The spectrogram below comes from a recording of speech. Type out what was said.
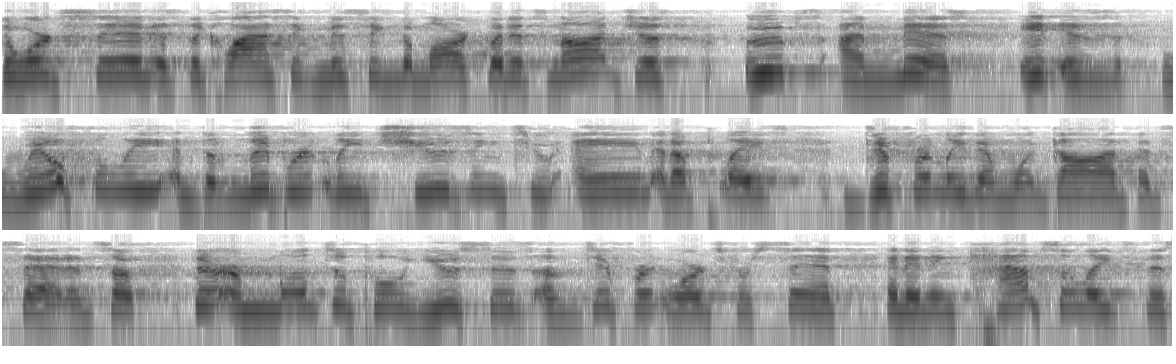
The word sin is the classic missing the mark, but it's not just oops, I missed. It is willfully and deliberately choosing to aim at a place differently than what God had said. And so there are multiple uses of different words for sin, and it encapsulates this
